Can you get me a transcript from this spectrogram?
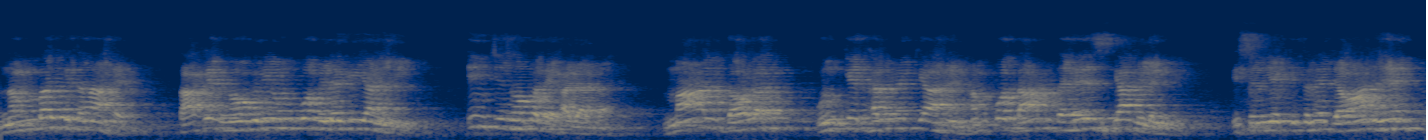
नंबर कितना है, ताकि नौकरी उनको मिलेगी या नहीं। इन चीज़ों को देखा जाता है। माल, दौलत, उनके घर में क्या है? हमको दान, दहेज क्या मिलेंगे? इसलिए कितने जवान हैं,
